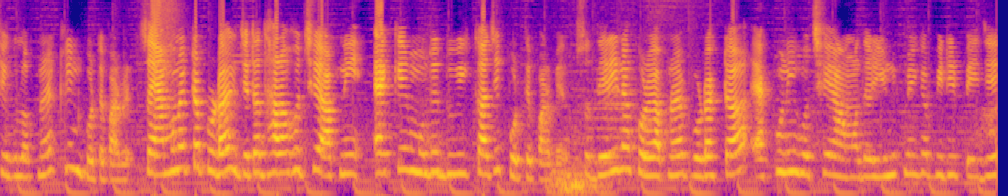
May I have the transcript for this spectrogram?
সেগুলো আপনারা ক্লিন করতে পারবেন। সো এমন একটা প্রোডাক্ট যেটা ধারা হচ্ছে আপনি একের মধ্যে দুই কাজই করতে পারবেন। সো দেরি না করে আপনারা প্রোডাক্টটা এখনই হচ্ছে আমাদের ইউনিক মেকআপ বিডির পেজে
